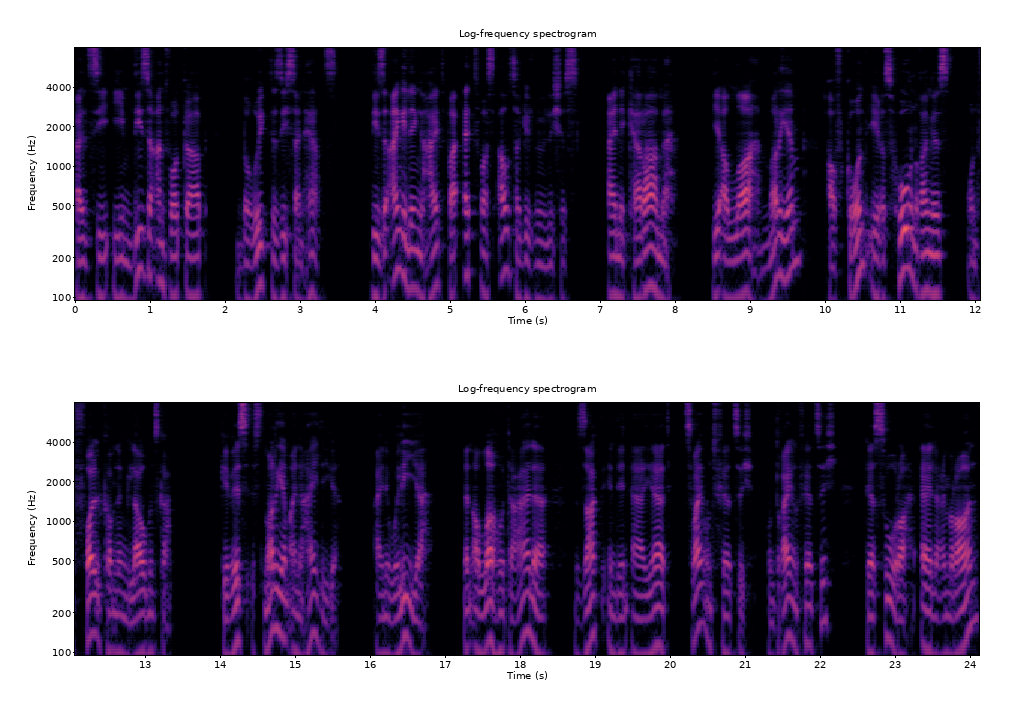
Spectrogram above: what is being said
Als sie ihm diese Antwort gab, beruhigte sich sein Herz. Diese Angelegenheit war etwas Außergewöhnliches, eine Karame, die Allah Maryam aufgrund ihres hohen Ranges und vollkommenen Glaubens gab. Gewiss ist Maryam eine Heilige, eine Waliyah, denn Allah Ta'ala sagt in den Ayat 42 und 43 der Surah Al-Imran,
